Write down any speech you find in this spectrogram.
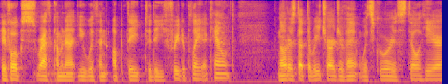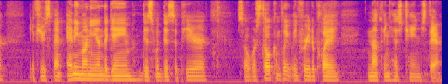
Hey folks, Wrath coming at you with an update to the free-to-play account. Notice that the recharge event with Skewer is still here. If you spent any money in the game, this would disappear. So we're still completely free to play. Nothing has changed there.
